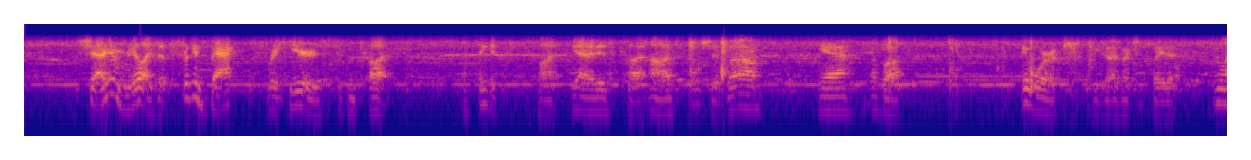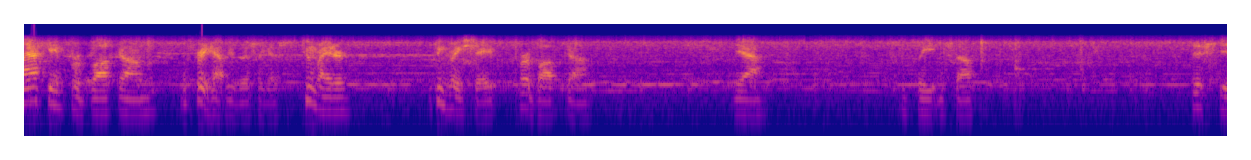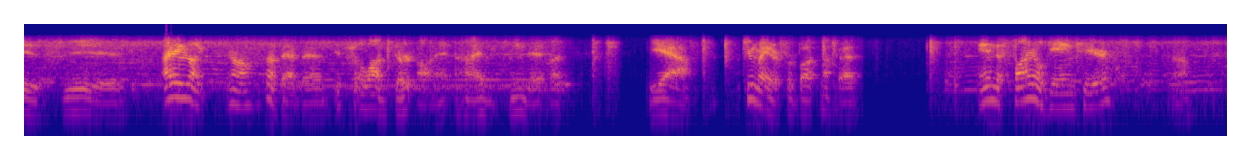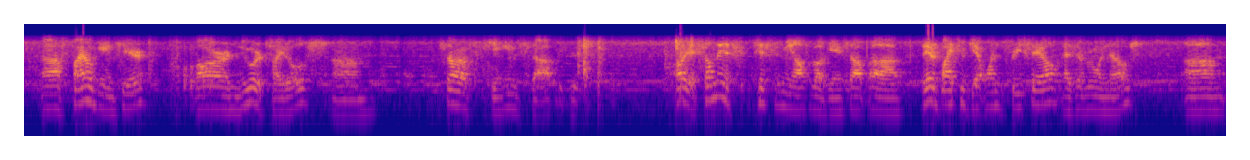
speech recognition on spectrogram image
shit, I didn't realize that freaking back right here is freaking cut. I think it's cut, yeah, it is cut, oh, that's bullshit, but, um, yeah, buck. It works, because I've actually played it last game for a buck, um, I was pretty happy with this, I guess. Tomb Raider. It's in great shape for a buck. Uh, yeah. Complete and stuff. This is, yeah. I mean, like, no, it's not that bad. It's a lot of dirt on it. I haven't cleaned it, but yeah. Tomb Raider for a buck, not bad. And the final games here, uh, uh, final games here are newer titles. Um, start off GameStop because oh yeah, something that pisses me off about GameStop. Uh, they had a buy two get one free sale, as everyone knows. Um,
